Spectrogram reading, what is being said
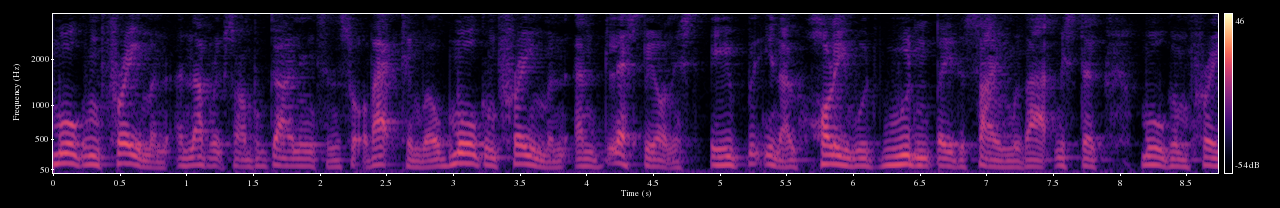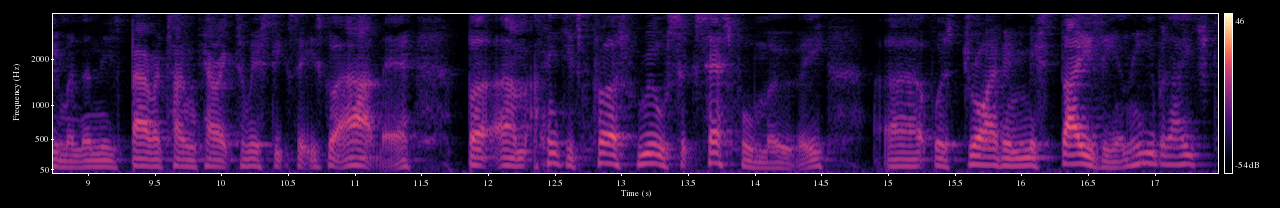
Morgan Freeman, another example, going into the sort of acting world. Morgan Freeman, and let's be honest, he, you know, Hollywood wouldn't be the same without Mr. Morgan Freeman and his baritone characteristics that he's got out there. But um, I think his first real successful movie uh, was driving Miss Daisy, and he was aged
